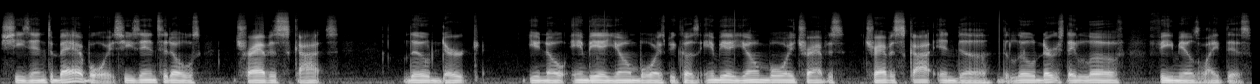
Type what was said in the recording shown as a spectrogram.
she's into bad boys. She's into those Travis Scotts, Lil Durk, you know, NBA Youngboys because NBA Youngboy, Travis, Travis Scott and the the Lil Durks, they love females like this.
